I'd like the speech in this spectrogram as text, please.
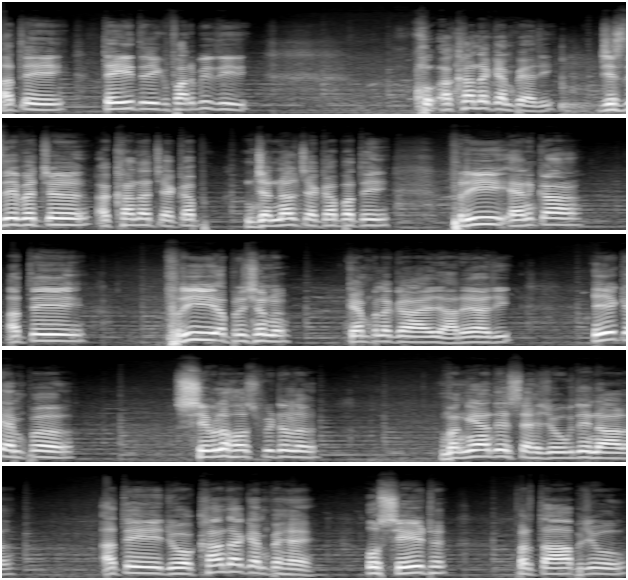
ਅਤੇ 23 ਤਰੀਕ ਫਰਵਰੀ ਦੀ ਅੱਖਾਂ ਦਾ ਕੈਂਪ ਹੈ ਜੀ ਜਿਸ ਦੇ ਵਿੱਚ ਅੱਖਾਂ ਦਾ ਚੈੱਕਅਪ ਜਨਰਲ ਚੈੱਕਅਪ ਅਤੇ ਫ੍ਰੀ ਐਨਕਾਂ ਅਤੇ ਫ੍ਰੀ ਆਪਰੇਸ਼ਨ ਕੈਂਪ ਲਗਾਇਆ ਜਾ ਰਿਹਾ ਹੈ ਜੀ। ਇਹ ਕੈਂਪ ਸਿਵਲ ਹਸਪੀਟਲ ਬੰਗਿਆਂ ਦੇ ਸਹਿਯੋਗ ਦੇ ਨਾਲ ਅਤੇ ਜੋ ਅੱਖਾਂ ਦਾ ਕੈਂਪ ਹੈ, ਉਹ ਸੇਠ ਪ੍ਰਤਾਪ ਜੋ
